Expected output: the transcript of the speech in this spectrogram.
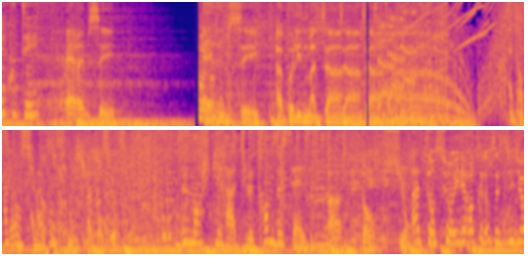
écoutez RMC. RMC. Apolline Matin. Attention. Attention. Deux manches pirates, le 32-16. Attention. Attention, il est rentré dans ce studio.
